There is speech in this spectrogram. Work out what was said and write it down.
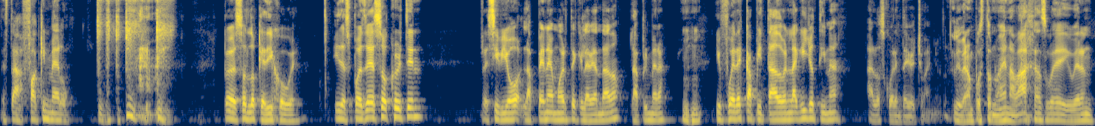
Está fucking metal. Pero eso es lo que dijo, güey. Y después de eso, Curtin recibió la pena de muerte que le habían dado, la primera, y fue decapitado en la guillotina a los 48 años. Le hubieran puesto nueve navajas, güey, y hubieran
